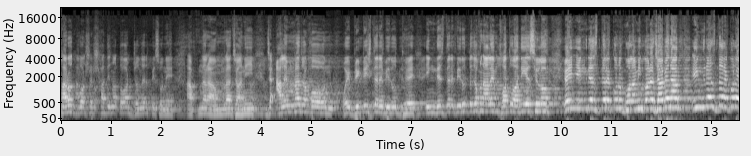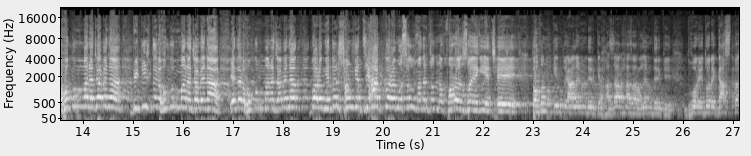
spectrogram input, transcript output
ভারতবর্ষের স্বাধীনতা অর্জনের পিছনে আপনারা, আমরা জানি যে আলেমরা যখন ওই ব্রিটিশদের বিরুদ্ধে, ইংরেজদের বিরুদ্ধে যখন আলেম ফতোয়া দিয়েছিল, এই ইংরেজদের কোনো গোলামি করা যাবে না। ইংরেজদের কোনো হুকুম মানা যাবে না, ব্রিটিশদের হুকুম মানা যাবে না, এদের হুকুম মানা যাবে না, বরং এদের সঙ্গে জিহাদ করা মুসলমানের জন্য ফরজ হয়ে গিয়েছে। তখন কিন্তু আলেমদেরকে, হাজার হাজার আলেমদেরকে ধরে ধরে গাছটা,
